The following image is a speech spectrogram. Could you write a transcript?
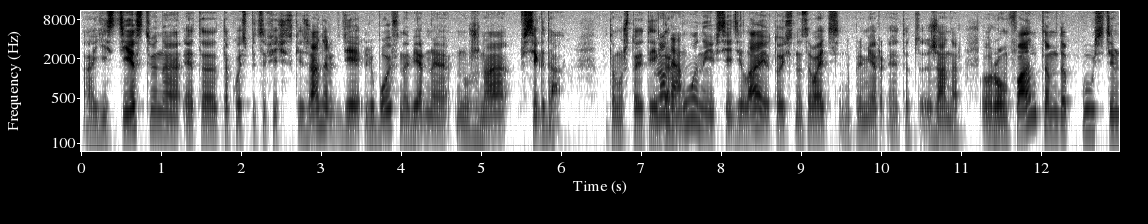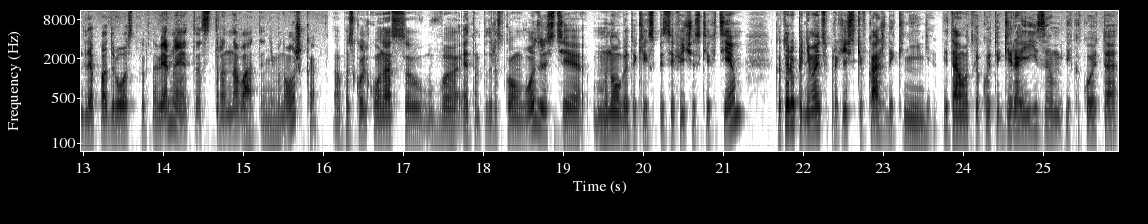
а, естественно, это такой специфический жанр, где любовь, наверное, нужна всегда потому что это и ну, гормоны, да. и все дела, и то есть называть, например, этот жанр ромфантом, допустим, для подростков, наверное, это странновато немножко, а поскольку у нас в этом подростковом возрасте много таких специфических тем, которые поднимаются практически в каждой книге. И там вот какой-то героизм, и какой-то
